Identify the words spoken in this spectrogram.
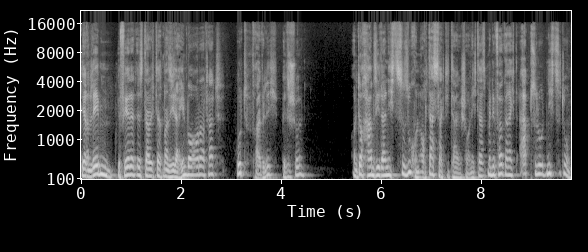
deren Leben gefährdet ist, dadurch, dass man sie dahin beordert hat. Gut, freiwillig, bitteschön. Und doch haben sie da nichts zu suchen. Auch das sagt die Tagesschau nicht. Das hat mit dem Völkerrecht absolut nichts zu tun.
